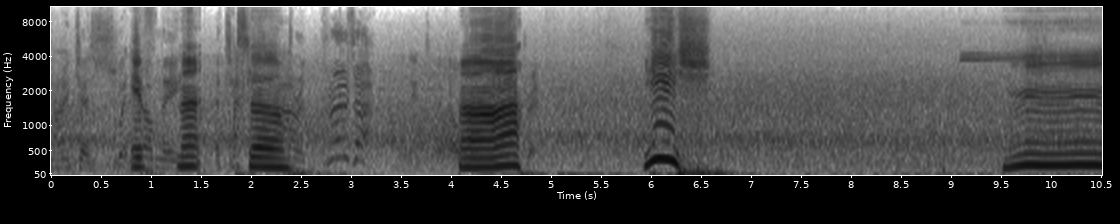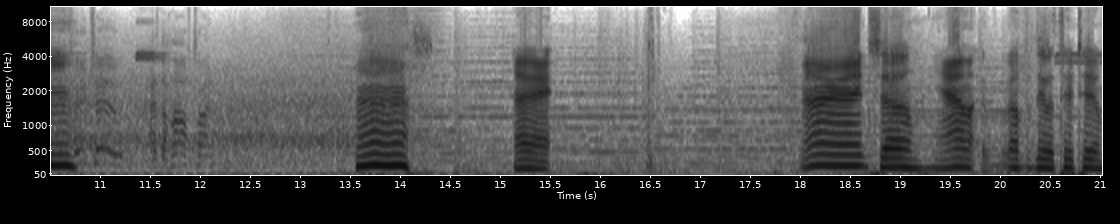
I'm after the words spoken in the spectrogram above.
trying to switch If not, so- power and Kruse and into the goal. Ah. Yeesh. Mm. 2-2 at the half-time. Uh, Alright. Alright, so, yeah, we'll have to do with 2 2.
